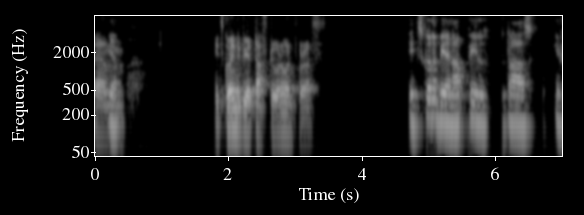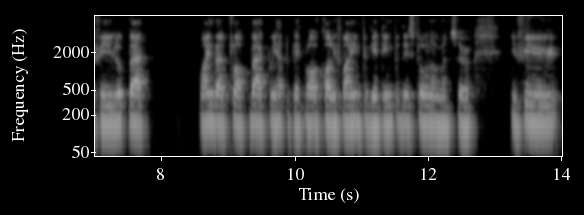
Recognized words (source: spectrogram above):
Um, yeah. It's going to be a tough tournament for us. It's going to be an uphill task. If you look back, wind back clock back, we had to play qualifying to get into this tournament. So if you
